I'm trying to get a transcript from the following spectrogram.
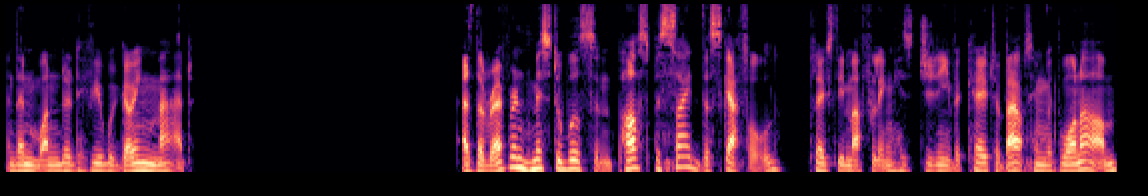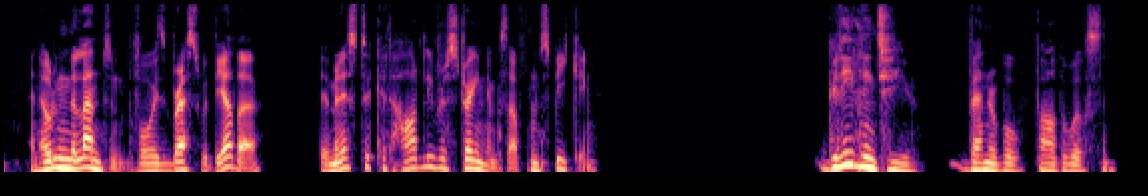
and then wondered if he were going mad. As the Reverend Mr. Wilson passed beside the scaffold, closely muffling his Geneva coat about him with one arm, and holding the lantern before his breast with the other, the minister could hardly restrain himself from speaking. Good evening to you, venerable Father Wilson.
